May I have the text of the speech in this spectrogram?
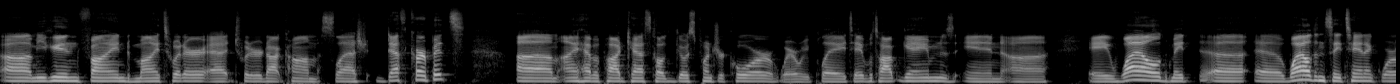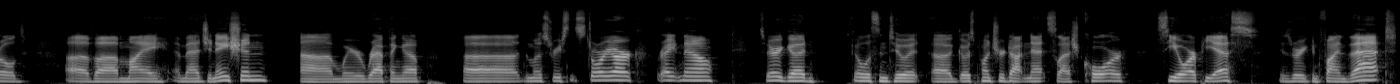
Um, you can find my Twitter at twitter.com slash deathcarpets. Um, I have a podcast called Ghost Puncher Corps where we play tabletop games in uh, a wild, uh, a wild and satanic world of uh, my imagination. Um, we're wrapping up uh, the most recent story arc right now. It's very good. Go listen to it. Uh, ghostpuncher.net slash core, C O R P S is where you can find that.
